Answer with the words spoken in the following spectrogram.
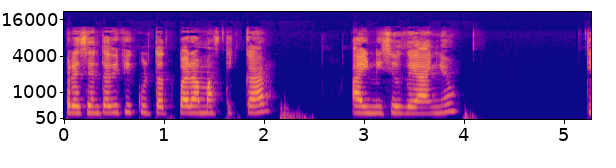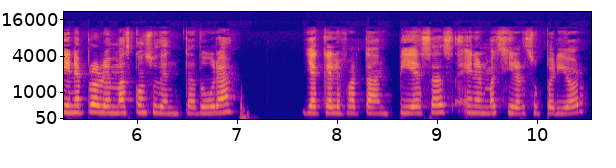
presenta dificultad para masticar a inicios de año, tiene problemas con su dentadura, ya que le faltan piezas en el maxilar superior,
